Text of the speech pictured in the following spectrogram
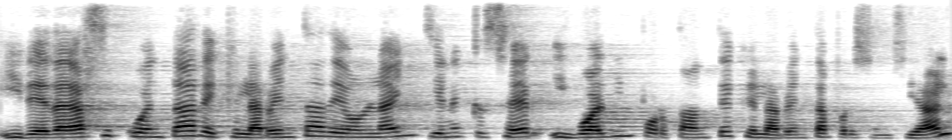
y de darse cuenta de que la venta de online tiene que ser igual de importante que la venta presencial,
